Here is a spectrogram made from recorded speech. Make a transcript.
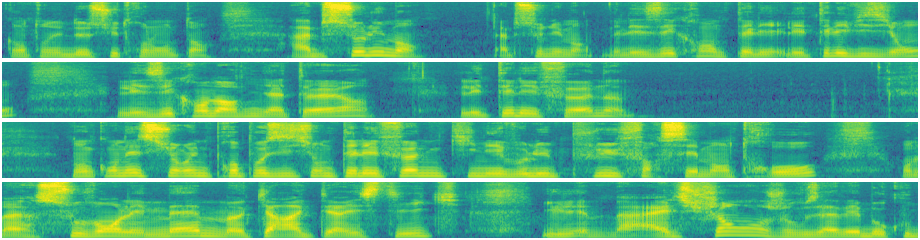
quand on est dessus trop longtemps. Absolument, absolument. Les écrans de télé, les télévisions, les écrans d'ordinateur, les téléphones. Donc on est sur une proposition de téléphone qui n'évolue plus forcément trop. On a souvent les mêmes caractéristiques. Il, bah, elles changent, vous avez beaucoup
